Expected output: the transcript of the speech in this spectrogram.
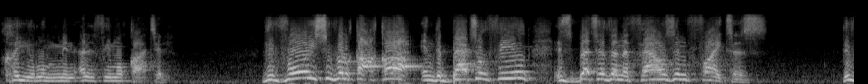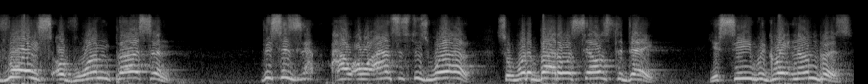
خير من ألف مقاتل. The voice of al-Qa'qa' in the battlefield is better than a thousand fighters. The voice of one person. This is how our ancestors were. So what about ourselves today? You see, we're great numbers.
